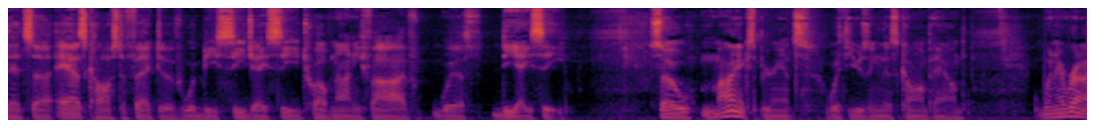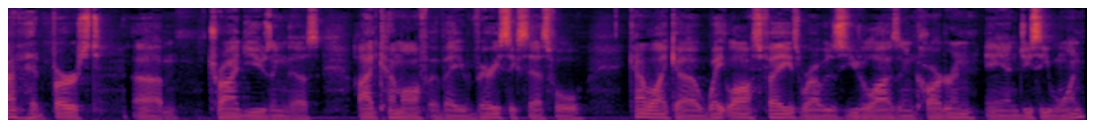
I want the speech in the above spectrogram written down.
that's uh, as cost effective would be CJC 1295 with DAC. So, my experience with using this compound, whenever I had first um, tried using this, I'd come off of a very successful kind of like a weight loss phase where I was utilizing Cardarine and GC1.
